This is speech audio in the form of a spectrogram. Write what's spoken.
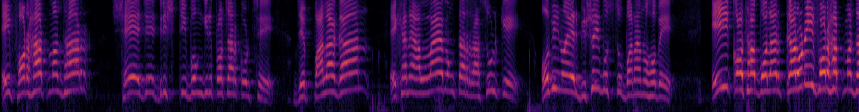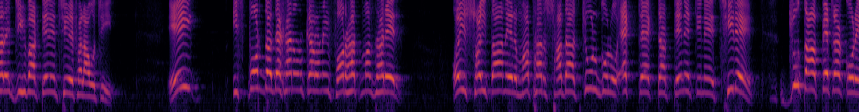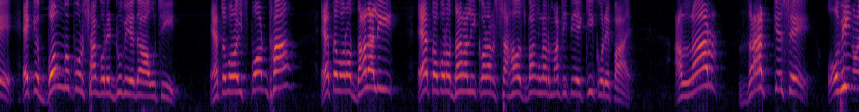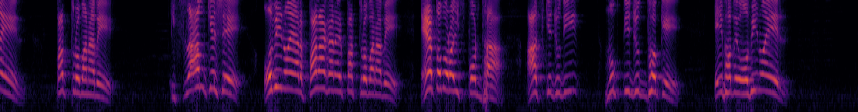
এই ফরহাদ মাজহার সে যে দৃষ্টিভঙ্গির প্রচার করছে, যে পালা গান এখানে আল্লাহ এবং তার রাসূলকে অভিনয়ের বিষয়বস্তু বানানো হবে, এই কথা বলার কারণেই ফরহাদ মাজারের জিহবা টেনে ছিঁড়ে ফেলা উচিত। এই স্পর্ধা দেখানোর কারণেই ফরহাত মাজহারের ওই শয়তানের মাথার সাদা চুলগুলো একটা একটা টেনে টেনে ছিঁড়ে জুতা পেটা করে একে বঙ্গোপর সাগরে ডুবিয়ে দেওয়া উচিত। এত বড় স্পর্ধা? এত বড় দালালি, এত বড় দালালি করার সাহস বাংলার মাটিতে কি করে পায়? আল্লাহর জাতকে সে অভিনয়ের পাত্র বানাবে, ইসলামকে সে অভিনয় আর পালাগানের পাত্র বানাবে। এত বড় স্পর্ধা। আজকে যদি মুক্তিযুদ্ধকে এইভাবে অভিনয়ের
